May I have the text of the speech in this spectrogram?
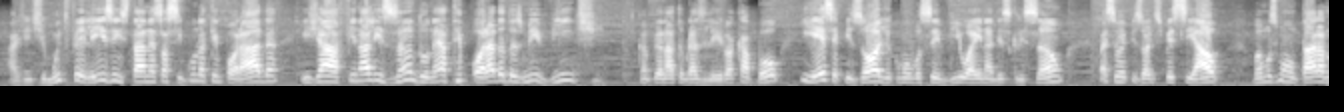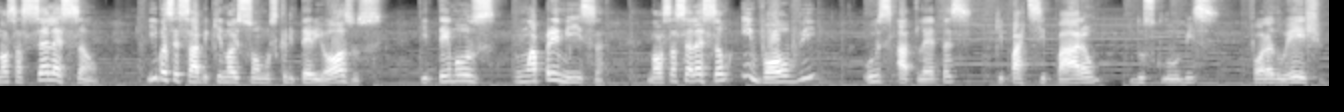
A gente muito feliz em estar nessa segunda temporada e já finalizando né, a temporada 2020. O Campeonato Brasileiro acabou e esse episódio, como você viu aí na descrição, vai ser um episódio especial. Vamos montar a nossa seleção. E você sabe que nós somos criteriosos e temos uma premissa nossa seleção envolve os atletas que participaram dos clubes fora do eixo.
